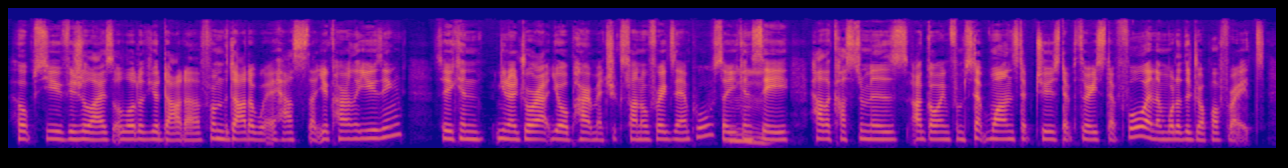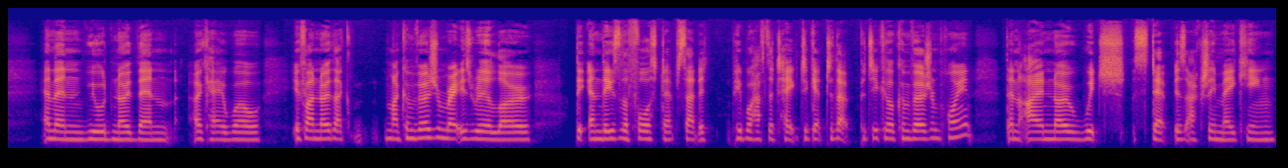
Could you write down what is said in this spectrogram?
helps you visualize a lot of your data from the data warehouse that you're currently using. So you can, you know, draw out your pirate metrics funnel, for example. So you can hmm. see how the customers are going from step one, step two, step three, step four, and then what are the drop off rates. And then you would know then, okay, well, if I know that my conversion rate is really low, the, and these are the four steps that it, people have to take to get to that particular conversion point, then I know which step is actually making,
